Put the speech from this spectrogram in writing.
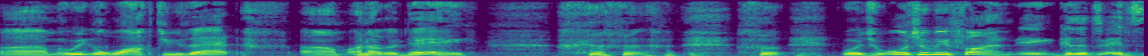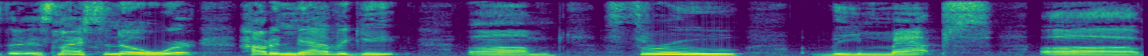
Um, we can walk through that um, another day, which which will be fun because it's, it's it's nice to know where how to navigate um, through the maps. Uh,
